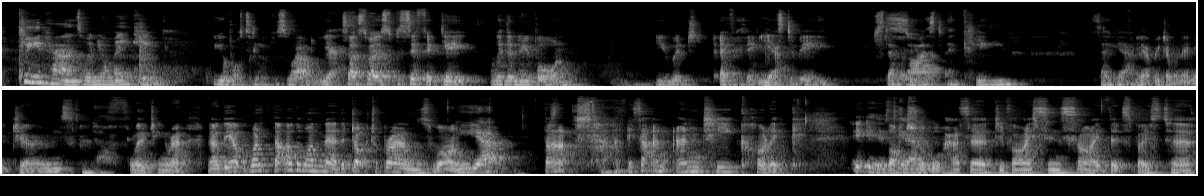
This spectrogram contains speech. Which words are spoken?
clean hands when you're making your bottle up as well. Yes. So I suppose specifically with a newborn, you would everything Yeah. needs to be sterilised and clean. So yeah. yeah, we don't want any germs No. floating around. Now the one, the other one there, the Dr. Brown's one, Yeah, that is that an anti-colic it is. Yeah. bottle has a device inside that's supposed to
